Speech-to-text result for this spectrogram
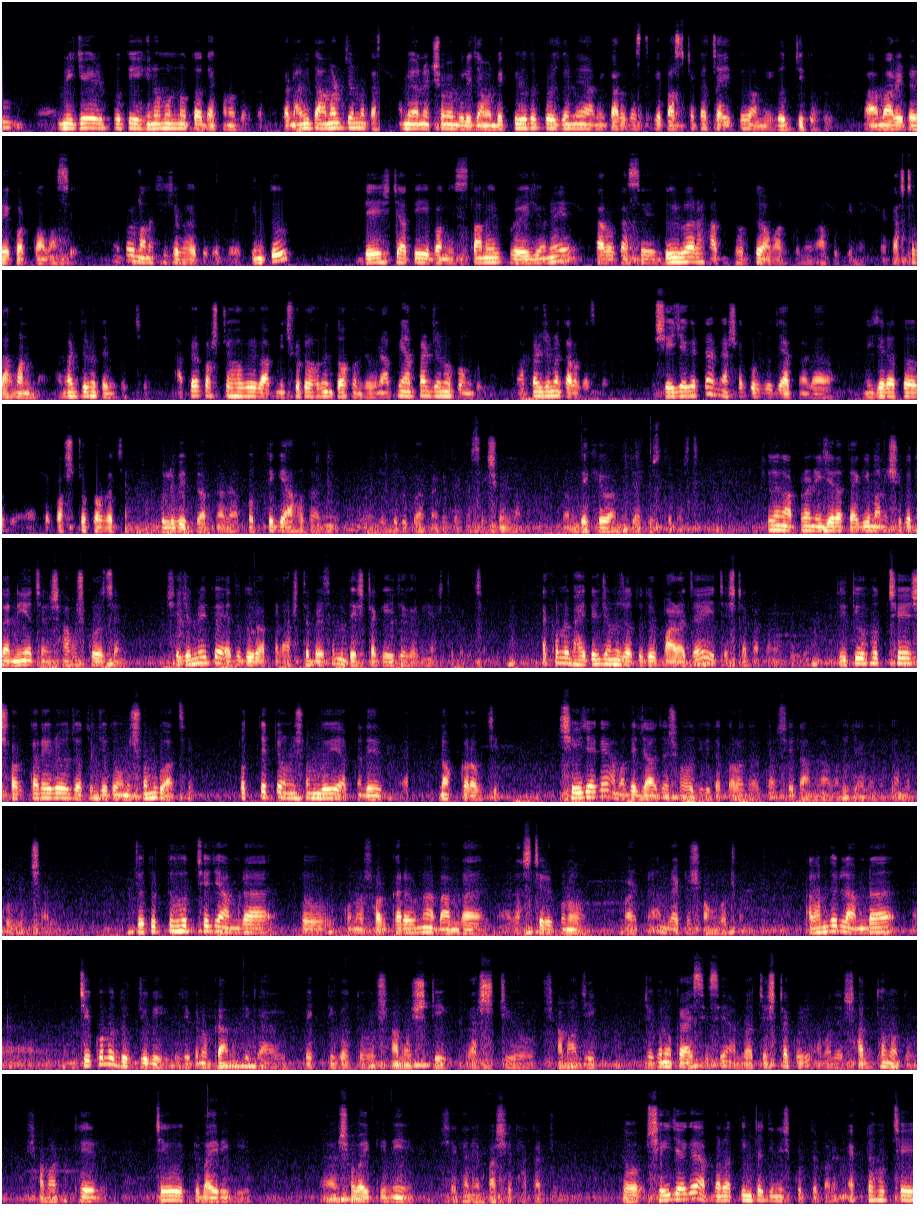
নিজের প্রতি হীনমন্যতা দেখানো দরকার কারণ আমি তো আমার জন্য আমি অনেক সময় বলি যে, আমার ব্যক্তিগত প্রয়োজনে আমি কারও কাছ থেকে পাঁচ টাকা চাইতেও আমি লজ্জিত হই আমার এটা রেকর্ড কম আছে। এরপর মানুষ হিসেবে হয়তো করতে কিন্তু দেশ, জাতি এবং ইসলামের প্রয়োজনে কারও কাছে দুইবার হাত ধরতেও আমার কোনো আপত্তি নেই। কাজটা আমার না, আমার জন্য তো আমি করছি। আপনার কষ্ট হবে বা আপনি ছোট হবেন তখন, যখন আপনি আপনার জন্য ফোন করবেন আপনার জন্য কারও কাছে সেই জায়গাটা আমি আশা করব যে আপনারা নিজেরা তো একটা কষ্ট করেছেন। গুলিবিদ্ধ আপনারা প্রত্যেকে আহত আমি যতটুকু আপনার কাছে শুনলাম এবং দেখেও আমি যা বুঝতে পারছি। সুতরাং আপনারা নিজেরা ত্যাগী, মানসিকতা নিয়েছেন, সাহস করেছেন। সেই জন্যই তো এত দূর আপনারা আসতে পেরেছেন, দেশটাকে এই জায়গায় নিয়ে আসতে পেরেছেন। এখন ওই ভাইদের জন্য যতদূর পারা যায়, এই চেষ্টাটা আপনারা করবেন। তৃতীয় হচ্ছে, সরকারেরও যত অনুষঙ্গ আছে, প্রত্যেকটা অনুষঙ্গই আপনাদের নক করা উচিত। সেই জায়গায় আমাদের যা যা সহযোগিতা করা দরকার, সেটা আমরা আমাদের জায়গা থেকে আমরা করব ইনশাআল্লাহ। চতুর্থ হচ্ছে যে, আমরা তো কোনো সরকারেও না, বা আমরা রাষ্ট্রের কোনো পার্ট না আমরা একটা সংগঠন। আলহামদুলিল্লাহ, আমরা যে কোনো দুর্যোগেই, যে কোনো ক্রান্তিকাল, ব্যক্তিগত, সামষ্টিক, রাষ্ট্রীয়, সামাজিক, যে কোনো ক্রাইসিসে আমরা চেষ্টা করি আমাদের সাধ্যমতো, সামর্থ্যের চেয়েও একটু বাইরে গিয়ে সবাইকে নিয়ে সেখানে পাশে থাকার জন্য। তো সেই জায়গায় আপনারা তিনটা জিনিস করতে পারেন। একটা হচ্ছে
